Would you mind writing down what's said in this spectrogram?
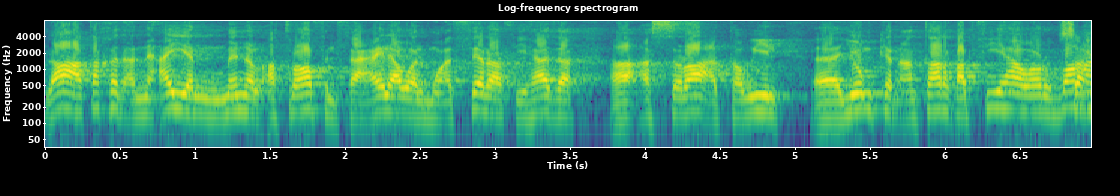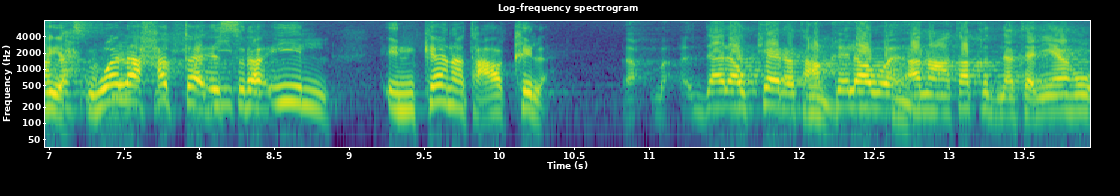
لا أعتقد أن أي من الأطراف الفاعلة والمؤثرة في هذا الصراع الطويل يمكن أن ترغب فيها. وربما صحيح. ولا حتى إسرائيل إن كانت عاقلة. ده لو كانت عاقلة وأنا أعتقد نتنياهو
